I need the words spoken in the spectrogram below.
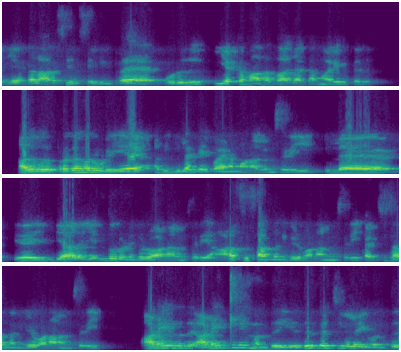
இல்லை என்றால் அரசியல் செய்கின்ற ஒரு இயக்கமாக பாஜக மாறிவிட்டது. அது ஒரு பிரதமருடைய அது இலங்கை பயணமானாலும் சரி இல்ல இந்தியாவில் இந்தியால எந்த ஒரு நிகழ்வானாலும் சரி அரசு சார்ந்த நிகழ்வானாலும் சரி கட்சி சார்ந்த நிகழ்வானாலும் சரி அனைவது அனைத்திலையும் வந்து எதிர்க்கட்சிகளை வந்து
